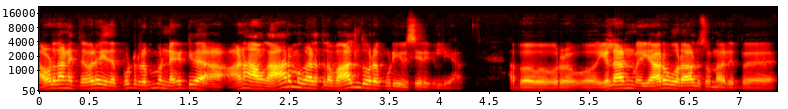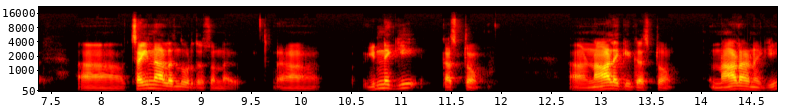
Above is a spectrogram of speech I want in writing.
அவ்வளோதானே தவிர இதை போட்டு ரொம்ப நெகட்டிவாக ஆனால் அவங்க ஆரம்ப காலத்தில் வாழ்ந்து வரக்கூடிய விஷயம் இருக்கு இல்லையா? அப்போ ஒரு எல்லாரும் யாரோ ஒரு ஆள் சொன்னார் இப்போ சைனாலேருந்து ஒருத்தர் சொன்னார். இன்னைக்கு கஷ்டம் நாளைக்கு கஷ்டம் நாளானைக்கு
